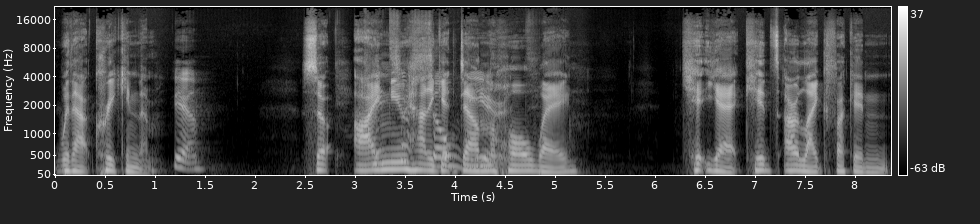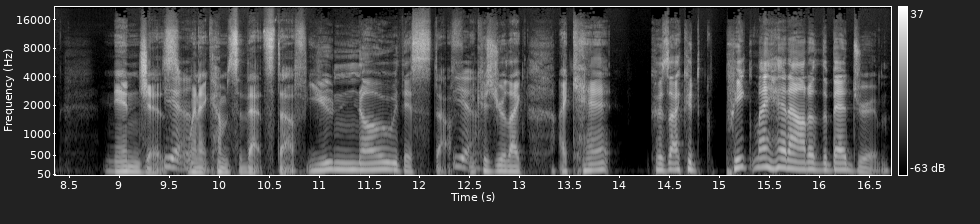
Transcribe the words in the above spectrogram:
without creaking them. Yeah. so i Kids knew how to so get down the hallway. Ki- yeah kids are like fucking ninjas Yeah. when it comes to that stuff you know this stuff Yeah. because you're like i can't because i could peek my head out of the bedroom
